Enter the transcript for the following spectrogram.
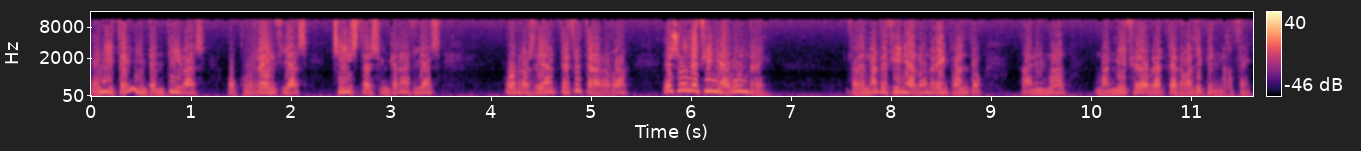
emite inventivas, ocurrencias, chistes, gracias, obras de arte, etcétera, ¿verdad? Eso define al hombre. Lo demás define al hombre en cuanto animal, mamífero, vertebrado y primate.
